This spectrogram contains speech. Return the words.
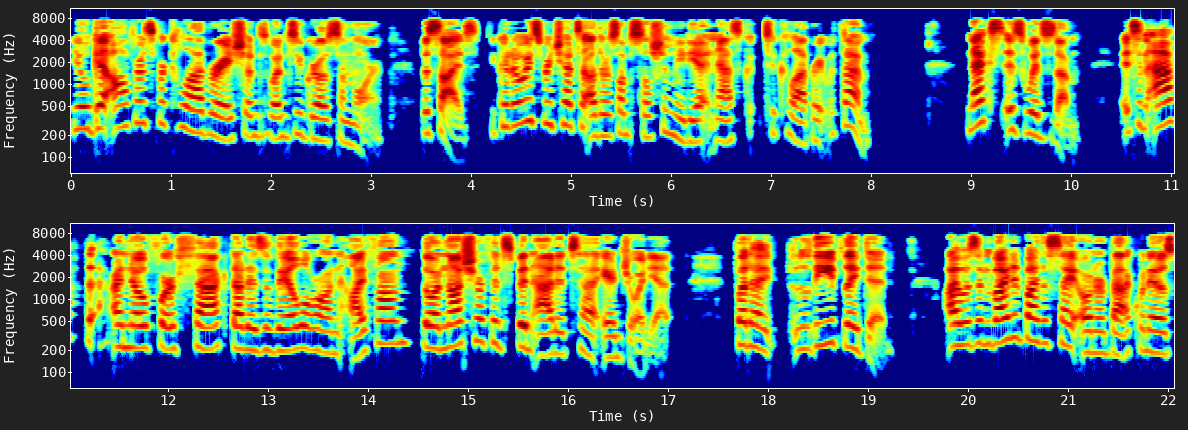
You'll get offers for collaborations once you grow some more. Besides, you could always reach out to others on social media and ask to collaborate with them. Next is Wisdom. It's an app that I know for a fact that is available on iPhone, though I'm not sure if it's been added to Android yet. But I believe they did. I was invited by the site owner back when it was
